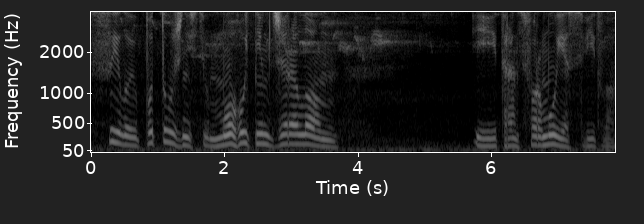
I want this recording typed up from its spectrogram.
силою, потужністю, могутнім джерелом і трансформує світло.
